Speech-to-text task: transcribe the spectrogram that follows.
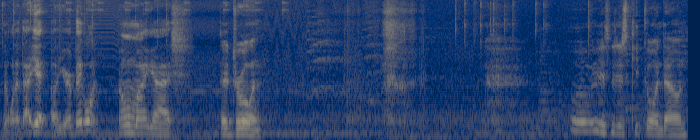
I don't want to die yet. Oh, you're a big one. Oh my gosh. They're drooling. oh, we should just keep going down.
